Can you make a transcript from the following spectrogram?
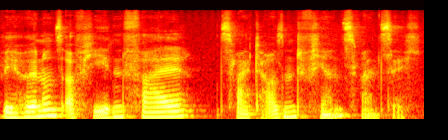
wir hören uns auf jeden Fall 2024.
